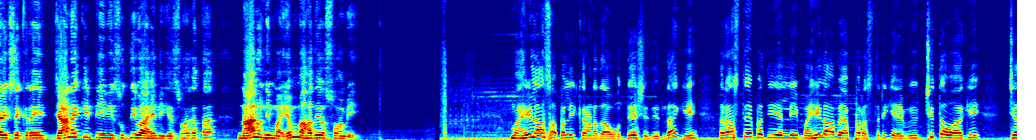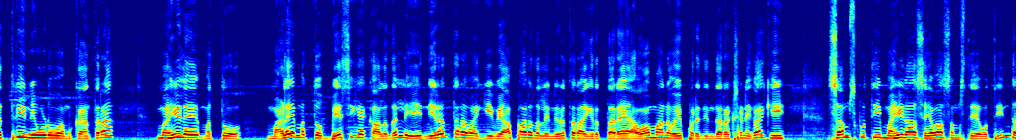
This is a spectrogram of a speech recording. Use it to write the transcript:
ವೀಕ್ಷಕರೇ, ಜಾನಕಿ ಟಿವಿ ಸುದ್ದಿವಾಹಿನಿಗೆ ಸ್ವಾಗತ. ನಾನು ನಿಮ್ಮ ಎಂ ಮಹಾದೇವಸ್ವಾಮಿ. ಮಹಿಳಾ ಸಬಲೀಕರಣದ ಉದ್ದೇಶದಿಂದಾಗಿ ರಸ್ತೆ ಬದಿಯಲ್ಲಿ ಮಹಿಳಾ ವ್ಯಾಪಾರಸ್ಥರಿಗೆ ಉಚಿತವಾಗಿ ಛತ್ರಿ ನೀಡುವ ಮುಖಾಂತರ ಮಹಿಳೆ ಮತ್ತು ಮಳೆ ಮತ್ತು ಬೇಸಿಗೆ ಕಾಲದಲ್ಲಿ ನಿರಂತರವಾಗಿ ವ್ಯಾಪಾರದಲ್ಲಿ ನಿರತರಾಗಿರುತ್ತಾರೆ. ಹವಾಮಾನ ವೈಪರ್ಯದಿಂದ ರಕ್ಷಣೆಗಾಗಿ ಸಂಸ್ಕೃತಿ ಮಹಿಳಾ ಸೇವಾ ಸಂಸ್ಥೆಯ ವತಿಯಿಂದ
